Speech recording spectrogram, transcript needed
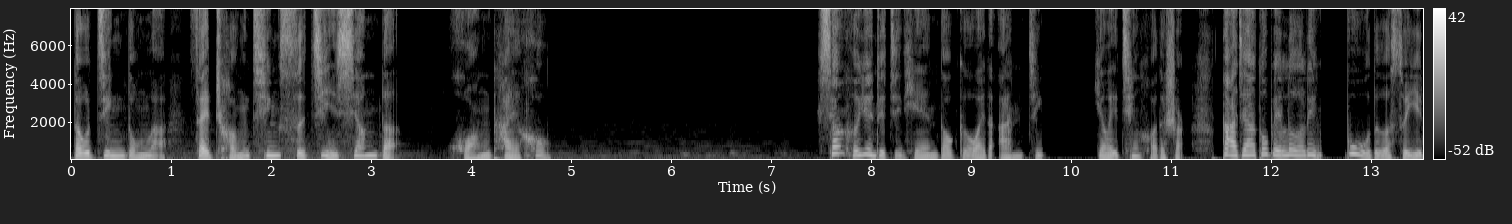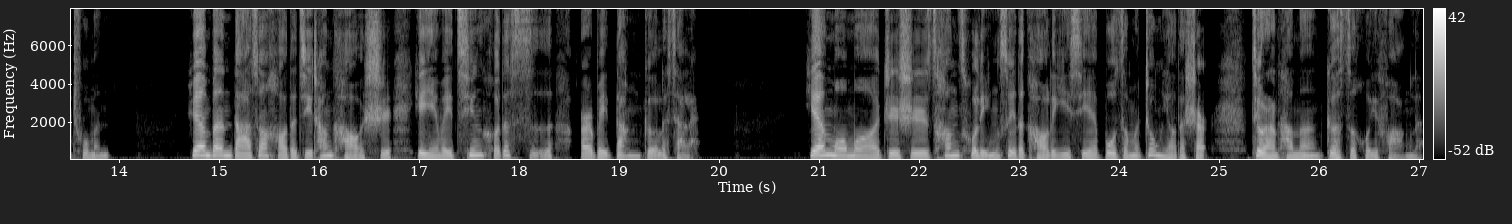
都惊动了在澄清寺进香的皇太后。香河院这几天都格外的安静，因为清河的事儿，大家都被勒令不得随意出门。原本打算好的几场考试，也因为清河的死而被耽搁了下来。严嬷嬷只是仓促零碎的考了一些不怎么重要的事儿，就让他们各自回房了。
